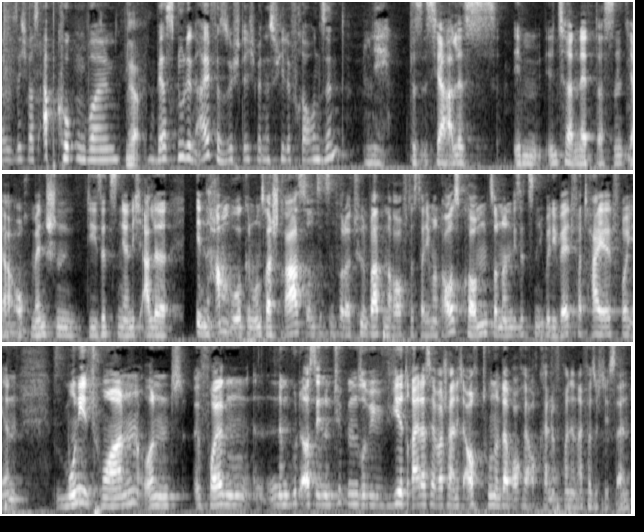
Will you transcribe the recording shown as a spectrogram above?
äh, sich was abgucken wollen. Ja, Wärst du denn eifersüchtig, wenn es viele Frauen sind? Nee, das ist ja alles im Internet. Das sind ja auch Menschen, die sitzen ja nicht alle in Hamburg in unserer Straße und sitzen vor der Tür und warten darauf, dass da jemand rauskommt, sondern die sitzen über die Welt verteilt vor ihren Monitoren und folgen einem gut aussehenden Typen, so wie wir drei das ja wahrscheinlich auch tun. Und da braucht ja auch keine Freundin eifersüchtig sein,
